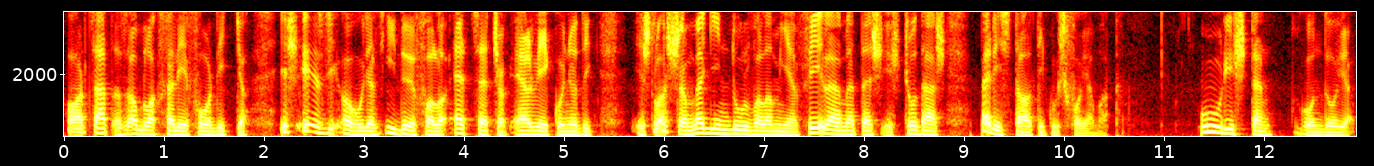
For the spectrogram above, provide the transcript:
Arcát az ablak felé fordítja, és érzi, ahogy az időfala egyszer csak elvékonyodik, és lassan megindul valamilyen félelmetes és csodás, perisztaltikus folyamat. Úristen, gondolja,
